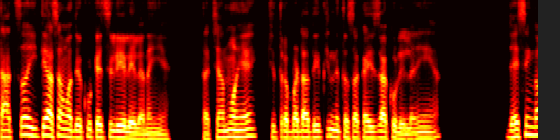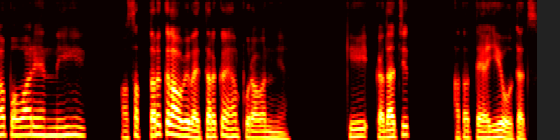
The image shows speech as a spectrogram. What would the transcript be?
त्याचं इतिहासामध्ये कुठेच लिहिलेलं नाही आहे त्याच्यामुळे चित्रपटात इथे तसं काहीच दाखवलेलं नाही आहे जयसिंगराव पवार यांनी असा तर्क लावलेला आहे तर्क ह्या पुरावांनी की कदाचित आता त्याही होत्याच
